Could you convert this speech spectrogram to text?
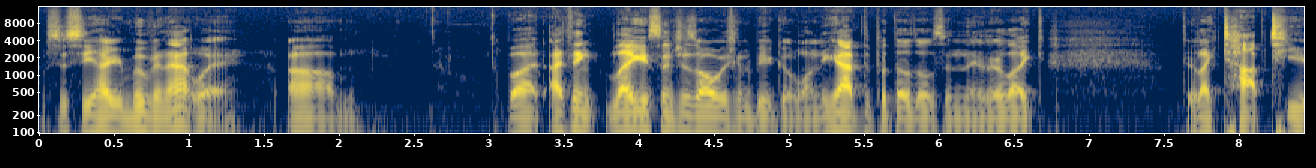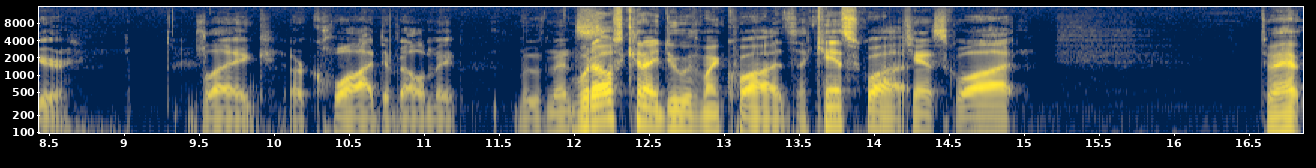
let's just see how you're moving that way. Um, but I think leg extension is always going to be a good one. You have to put those, those in there. They're like they're like top tier leg or quad development movements. What else can I do with my quads? I can't squat. Can't squat. Do I have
